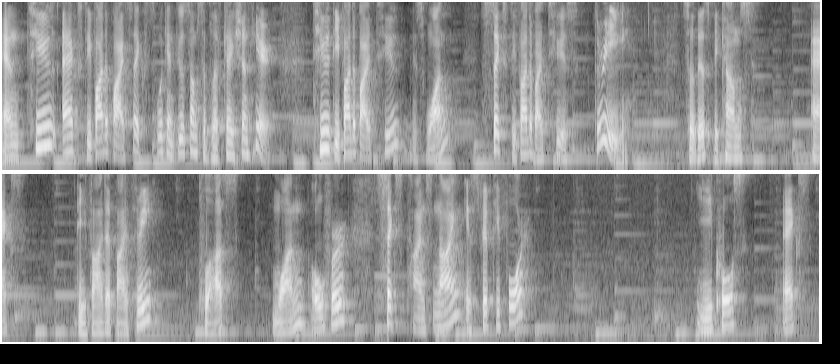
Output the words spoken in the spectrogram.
and 2x divided by 6, we can do some simplification here. 2 divided by 2 is 1, 6 divided by 2 is 3. So this becomes x divided by 3 plus 1 over 6 times 9 is 54 equals x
